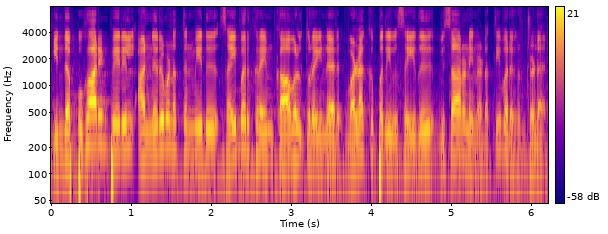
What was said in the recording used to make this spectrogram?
இந்த புகாரின் பேரில் அந்நிறுவனத்தின் மீது சைபர் கிரைம் காவல்துறையினர் வழக்கு பதிவு செய்து விசாரணை நடத்தி வருகின்றனர்.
